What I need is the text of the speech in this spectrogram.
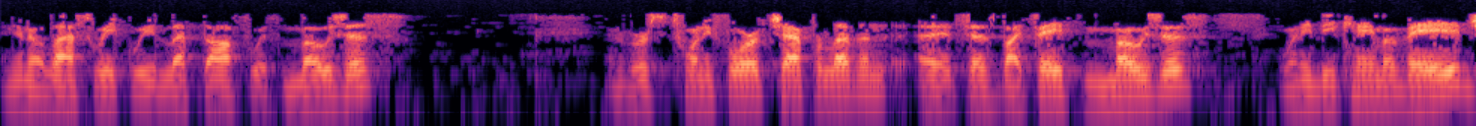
And you know, last week we left off with Moses. In verse 24 of chapter 11, uh, it says, By faith, Moses, when he became of age,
